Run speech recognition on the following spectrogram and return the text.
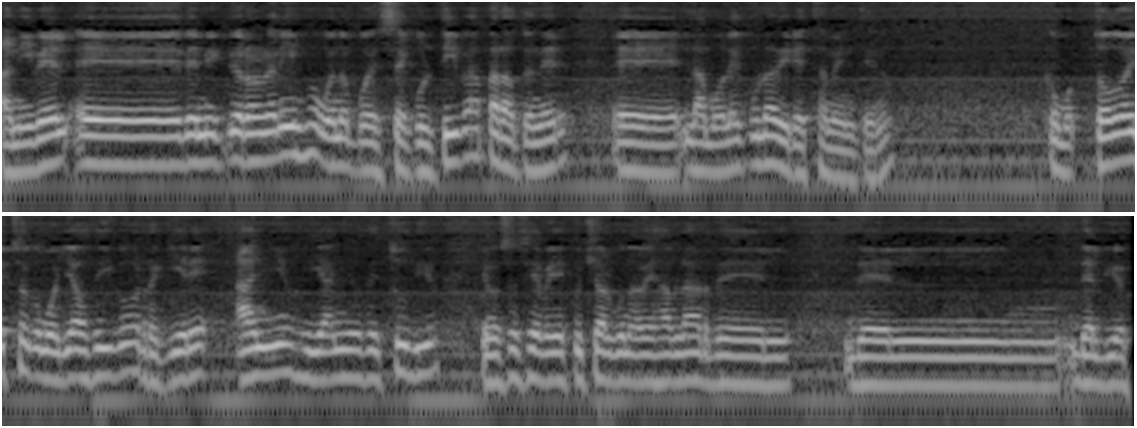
A nivel de microorganismos, bueno, pues se cultiva para obtener la molécula directamente, ¿no? como todo esto, como ya os digo, requiere años y años de estudio. Yo no sé si habéis escuchado alguna vez hablar del, del, del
